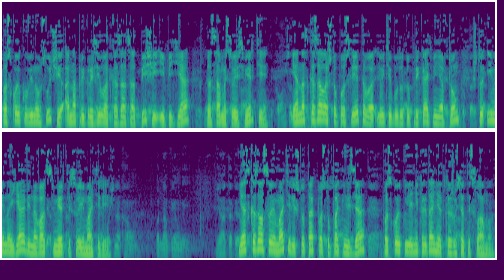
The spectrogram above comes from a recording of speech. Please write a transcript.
поскольку в ином случае она пригрозила отказаться от пищи и питья до самой своей смерти, и она сказала, что после этого люди будут упрекать меня в том, что именно я виноват в смерти своей матери. Я сказал своей матери, что так поступать нельзя, поскольку я никогда не откажусь от ислама.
